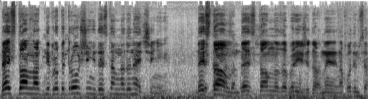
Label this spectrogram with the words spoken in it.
Десь там на Дніпропетровщині, десь там на Донеччині. Десь Десь там на там, Запоріжжі. десь там на Запоріжжі, да. Ми знаходимося.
